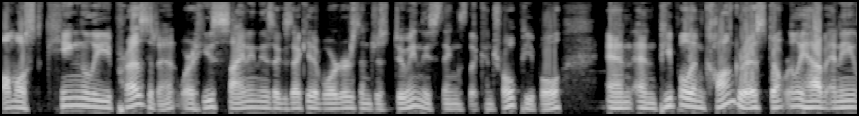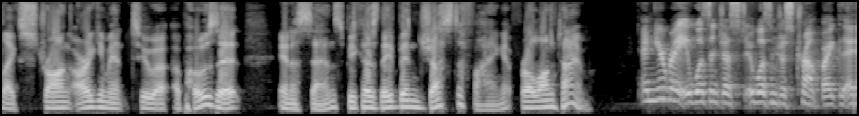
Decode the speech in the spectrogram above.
almost kingly president where he's signing these executive orders and just doing these things that control people and and people in congress don't really have any like strong argument to uh, oppose it in a sense because they've been justifying it for a long time. And you're right. It wasn't just it wasn't just Trump. Right? I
